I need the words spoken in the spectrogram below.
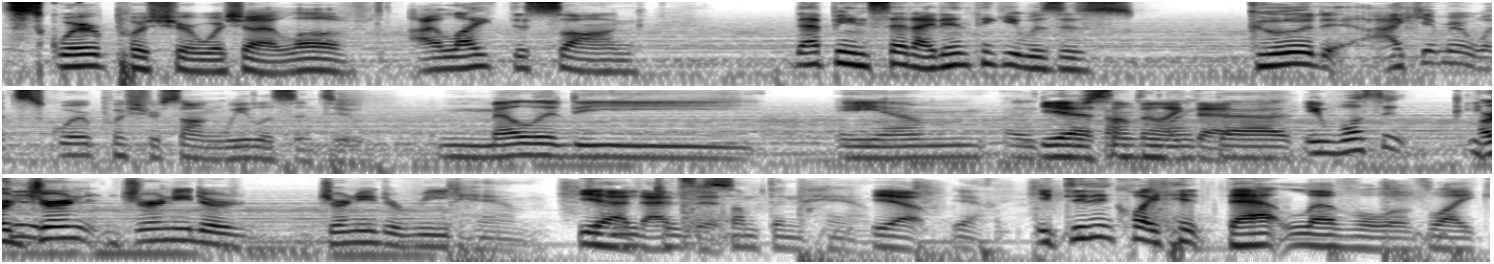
Squarepusher, which I loved. I liked this song. That being said, I didn't think it was as good. I can't remember what Squarepusher song we listened to. Melody AM? uh, Yeah, something like that. It wasn't. It Or journey, journey to Journey to Reedham. Yeah, Journey that's to it. Something ham. Yeah. Yeah. It didn't quite hit that level of like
